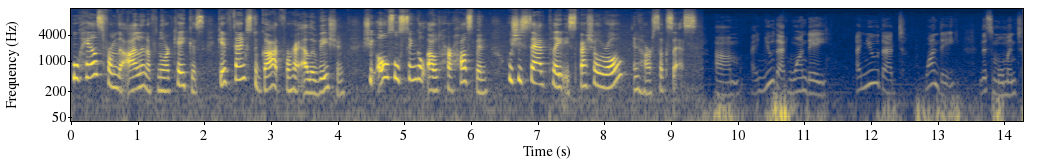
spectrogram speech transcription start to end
who hails from the island of North gave thanks to God for her elevation. She also singled out her husband, who she said played a special role in her success. Um, I knew that one day, I knew that one day this moment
